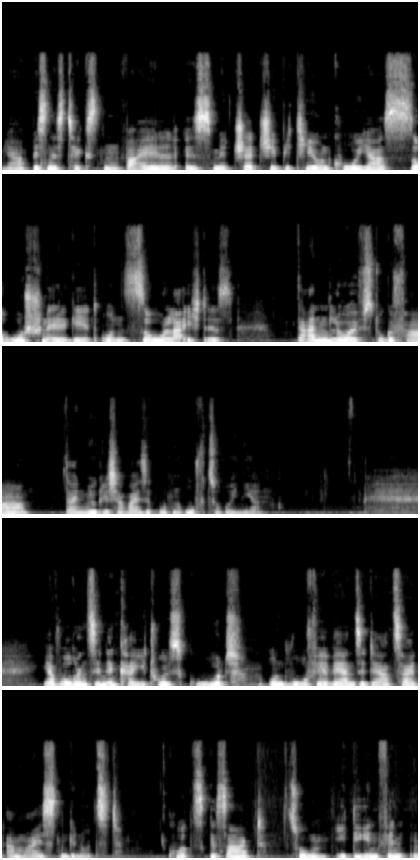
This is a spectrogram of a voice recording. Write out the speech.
ja, Business-Texten, weil es mit ChatGPT und Co. ja so schnell geht und so leicht ist, dann läufst du Gefahr, deinen möglicherweise guten Ruf zu ruinieren. Ja, worin sind denn KI-Tools gut und wofür werden sie derzeit am meisten genutzt? Kurz gesagt, zum Ideenfinden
